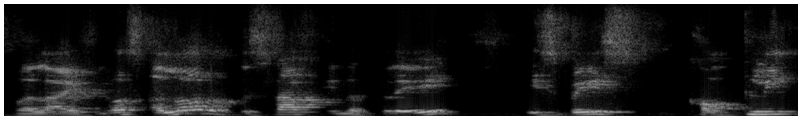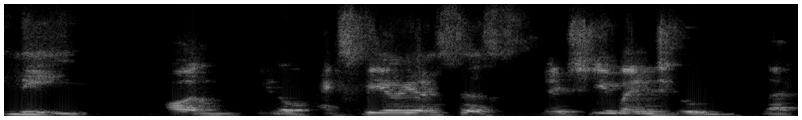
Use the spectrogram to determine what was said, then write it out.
of her life. Because a lot of the stuff in the play is based completely on, you know, experiences that she went through. Like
